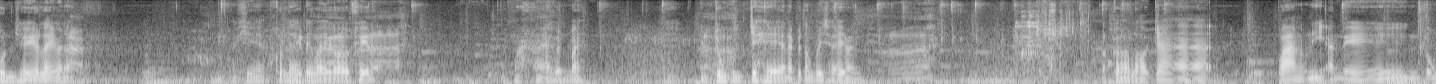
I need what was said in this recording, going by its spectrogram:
คนเฉยอะไรวะน่ะโอเคคนแรกได้ไวก็โอเคละมาหาขึ้นไปกุญจงกุญแจน่ะไม่ต้องไปใช้มัน แล้วก็เราจะวางตรงนี้อันนึงตรง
